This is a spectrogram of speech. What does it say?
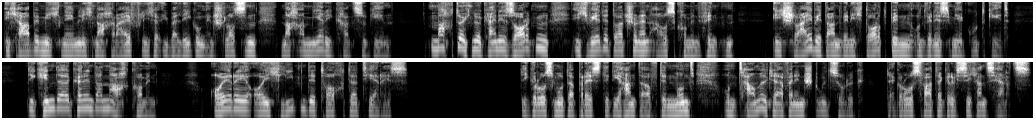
Ich habe mich nämlich nach reiflicher Überlegung entschlossen, nach Amerika zu gehen. Macht euch nur keine Sorgen, ich werde dort schon ein Auskommen finden. Ich schreibe dann, wenn ich dort bin und wenn es mir gut geht. Die Kinder können dann nachkommen. Eure euch liebende Tochter Teres. Die Großmutter presste die Hand auf den Mund und taumelte auf einen Stuhl zurück. Der Großvater griff sich ans Herz.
